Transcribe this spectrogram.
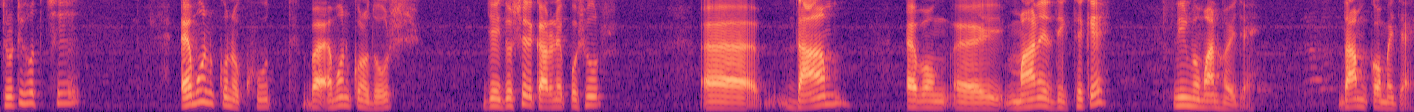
ত্রুটি হচ্ছে এমন কোনো খুঁত বা এমন কোনো দোষ যে দোষের কারণে পশুর দাম এবং মানের দিক থেকে নিম্নমান হয়ে যায় দাম কমে যায়।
